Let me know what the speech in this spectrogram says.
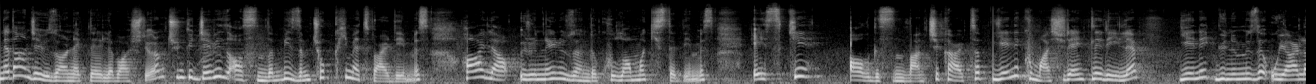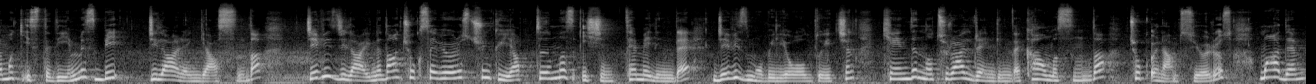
Neden ceviz örnekleriyle başlıyorum? Çünkü ceviz aslında bizim çok kıymet verdiğimiz, hala ürünlerin üzerinde kullanmak istediğimiz eski algısından çıkartıp yeni kumaş renkleriyle yeni günümüze uyarlamak istediğimiz bir cila rengi aslında. Ceviz cilayı neden çok seviyoruz? Çünkü yaptığımız işin temelinde ceviz mobilya olduğu için kendi natural renginde kalmasını da çok önemsiyoruz. Madem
